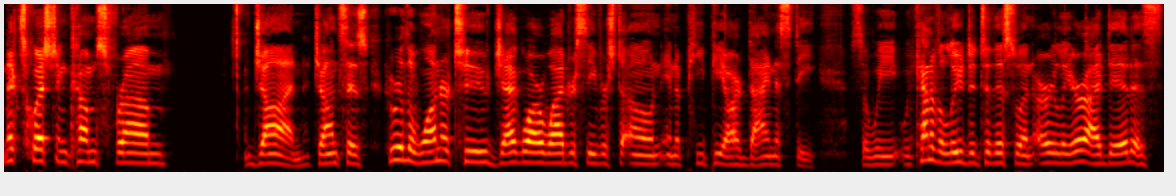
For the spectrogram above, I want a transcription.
Next question comes from John. John says, Who are the one or two Jaguar wide receivers to own in a PPR dynasty? So we, we kind of alluded to this one earlier. I did as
